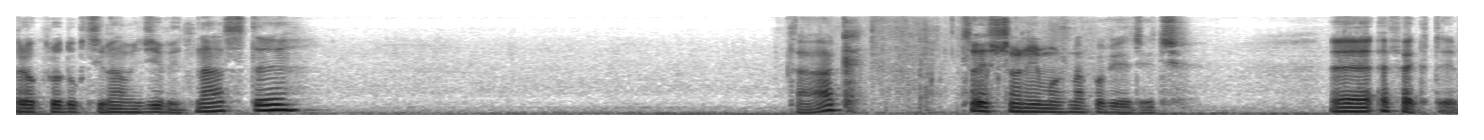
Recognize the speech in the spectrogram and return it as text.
Rok produkcji mamy 19. Tak. Co jeszcze o niej można powiedzieć? E, efekty.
